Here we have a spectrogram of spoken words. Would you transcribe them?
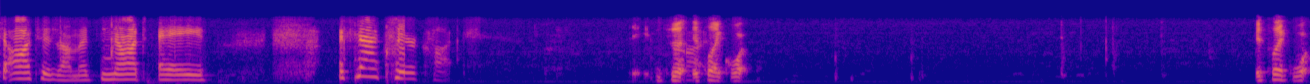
to autism. It's not a, it's not clear cut. It's a, it's like what it's like what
